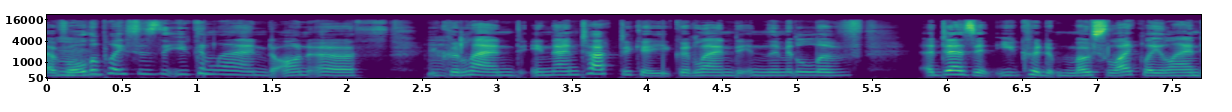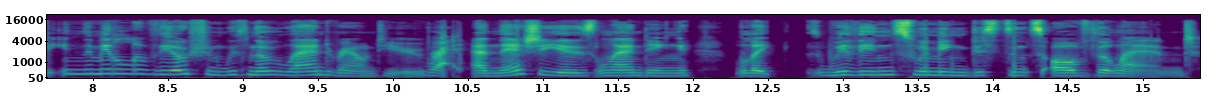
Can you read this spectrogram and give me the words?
of all Mm. the places that you can land on earth you Mm. could land in antarctica you could land in the middle of a desert you could most likely land in the middle of the ocean with no land around you Right. and there she is landing like within swimming distance of the land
